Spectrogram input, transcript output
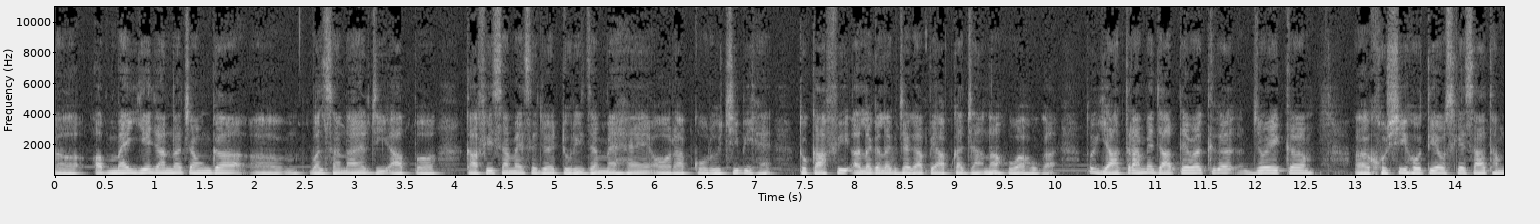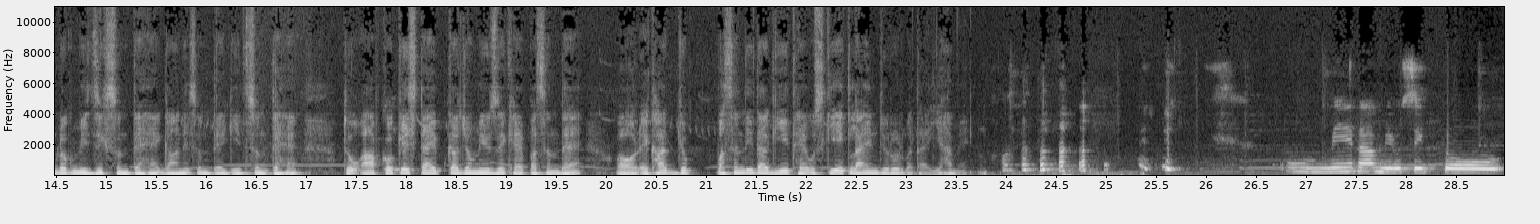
अब मैं ये जानना चाहूँगा वलसा नायर जी, आप काफ़ी समय से जो है टूरिज़्म में हैं और आपको रुचि भी है तो काफ़ी अलग अलग जगह पे आपका जाना हुआ होगा। तो यात्रा में जाते वक्त जो एक खुशी होती है, उसके साथ हम लोग म्यूज़िक सुनते हैं, गाने सुनते हैं, गीत सुनते हैं। तो आपको किस टाइप का जो म्यूज़िक है, पसंद है? और एक हाथ जो पसंदीदा गीत है, उसकी एक लाइन ज़रूर बताइए हमें। मेरा म्यूज़िक तो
